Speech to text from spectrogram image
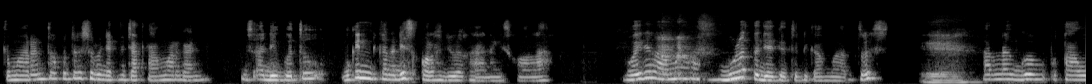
Kemarin tuh aku tuh suruh nge- ngecat kamar kan. Terus adik gue tuh mungkin karena dia sekolah juga kan lagi sekolah. Gue dia lama bulat aja dia tuh di kamar. Terus Iya. karena gue tahu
